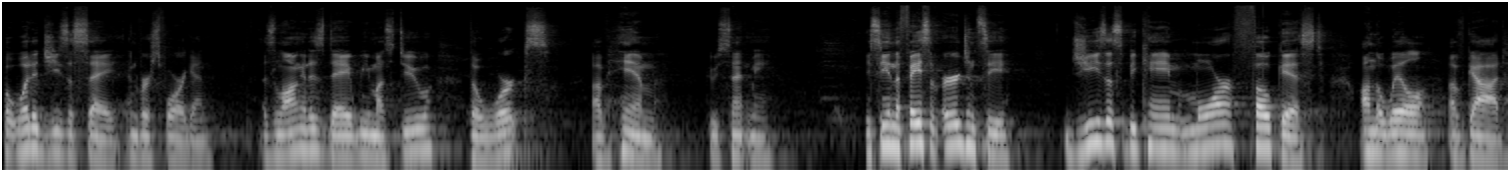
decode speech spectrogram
But what did Jesus say in verse 4 again? As long as it is day, we must do the works of him who sent me. You see, in the face of urgency, Jesus became more focused on the will of God.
